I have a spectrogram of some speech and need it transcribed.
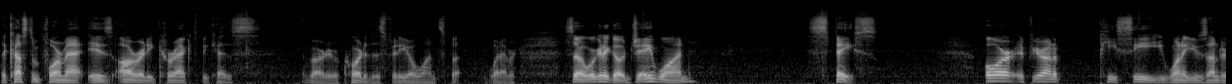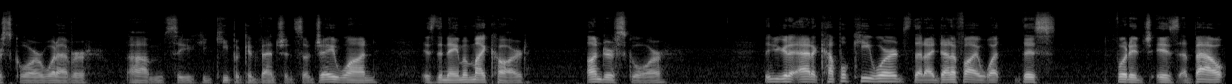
the custom format is already correct because I've already recorded this video once, but whatever. So we're going to go J1 space. Or if you're on a PC, you want to use underscore or whatever, um, so you can keep a convention. So J1 is the name of my card, underscore. Then you're going to add a couple keywords that identify what this footage is about.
